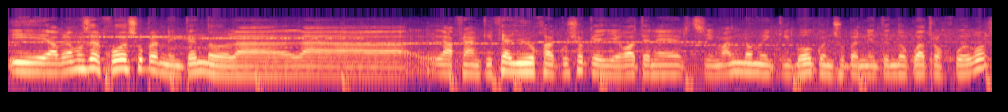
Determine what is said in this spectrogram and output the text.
Y hablamos del juego de Super Nintendo, la, la, la franquicia Yu Yu Hakusho que llegó a tener, si mal no me equivoco, en Super Nintendo cuatro juegos.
